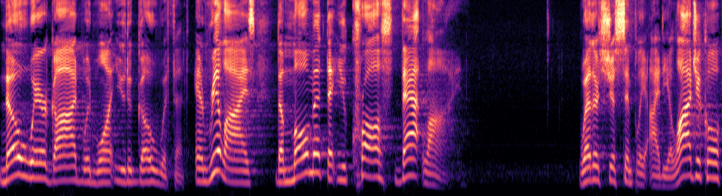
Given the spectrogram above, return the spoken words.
Know where God would want you to go with it. And realize the moment that you cross that line, whether it's just simply ideological,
